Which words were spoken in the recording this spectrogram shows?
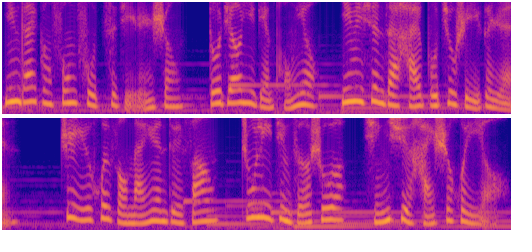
应该更丰富自己人生，多交一点朋友。因为现在还不就是一个人。至于会否埋怨对方，朱丽静则说，情绪还是会有，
